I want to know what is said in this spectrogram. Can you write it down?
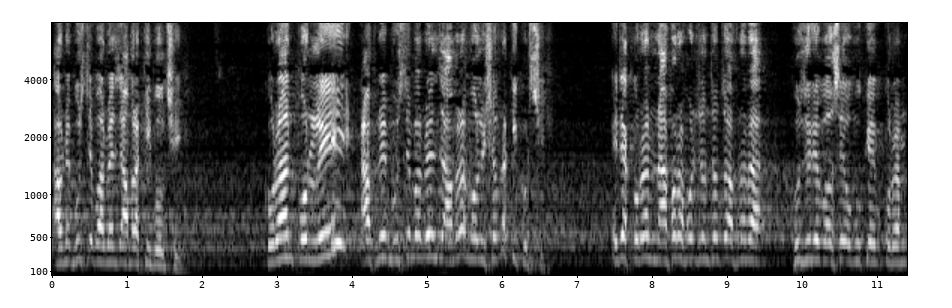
আপনি বুঝতে পারবেন যে আমরা কি বলছি। কোরআন পড়লেই আপনি বুঝতে পারবেন যে আমরা মৌলিক সাহেবরা কি করছি। এটা কোরআন না পড়া পর্যন্ত তো আপনারা হুজুরে বসে অমুকে কোরআন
